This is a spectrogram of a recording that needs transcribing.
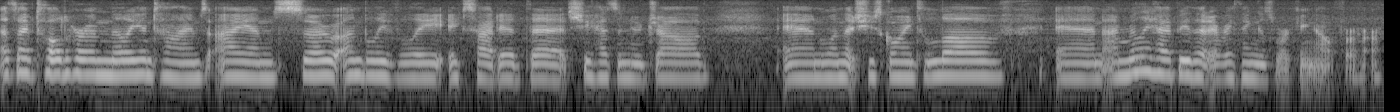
as I've told her a million times, I am so unbelievably excited that she has a new job and one that she's going to love, and I'm really happy that everything is working out for her.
